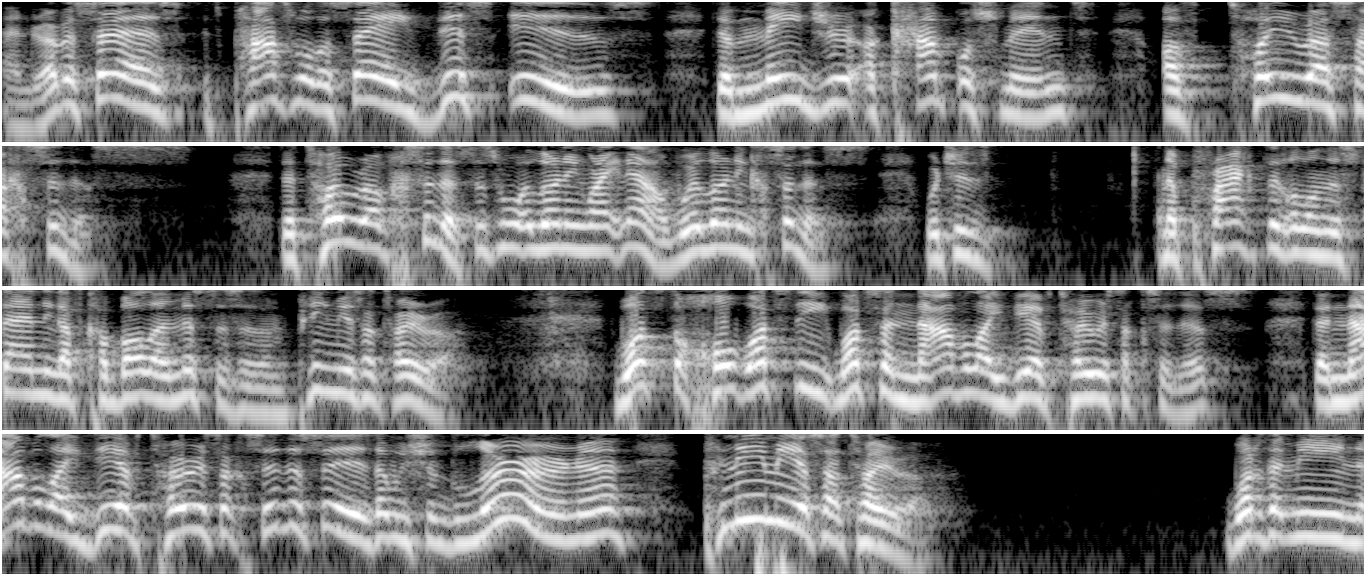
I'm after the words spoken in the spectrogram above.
And Rebbe says it's possible to say this is the major accomplishment of Toras Chassidus. The Torah of Chassidus. This is what we're learning right now. We're learning Chassidus, which is the practical understanding of Kabbalah and mysticism, Pnimius of Torah. What's the whole, what's the, what's the novel idea of Torah Chassidus? The novel idea of Torah Chassidus is that we should learn Pnimius of Torah. What does that mean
